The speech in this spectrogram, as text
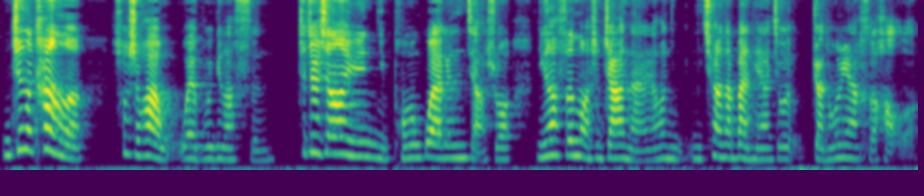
你真的看了，说实话，我也不会跟他分。这就相当于你朋友过来跟你讲说，你跟他分吧是渣男，然后你你劝了他半天，就转头跟人家和好了，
